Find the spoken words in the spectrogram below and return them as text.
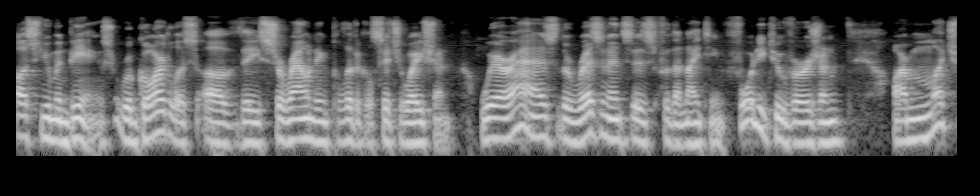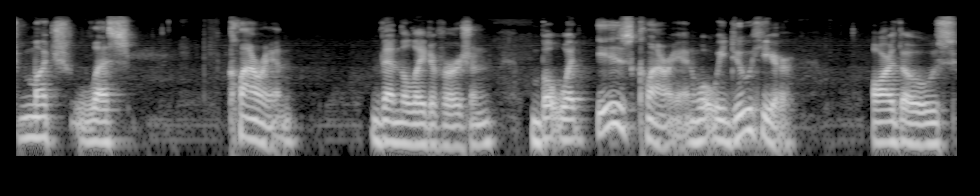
us human beings, regardless of the surrounding political situation. Whereas the resonances for the 1942 version are much, much less clarion than the later version. But what is clarion, what we do here, are those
